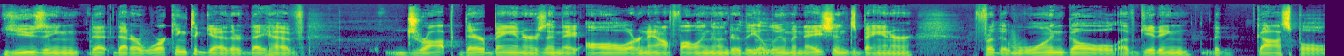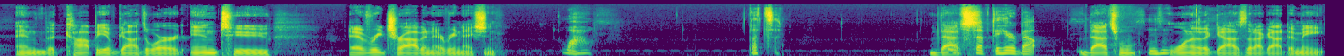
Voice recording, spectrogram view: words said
using that that are working together. They have dropped their banners, and they all are now falling under the Illuminations banner for the one goal of getting the gospel and the copy of God's word into every tribe and every nation. Wow. That's cool That's stuff to hear about. that's w one of the guys that I got to meet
